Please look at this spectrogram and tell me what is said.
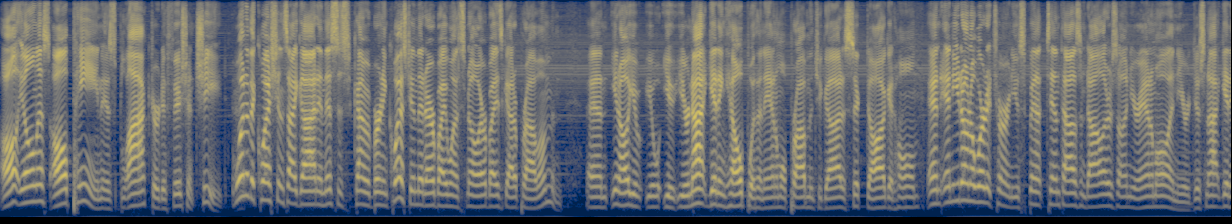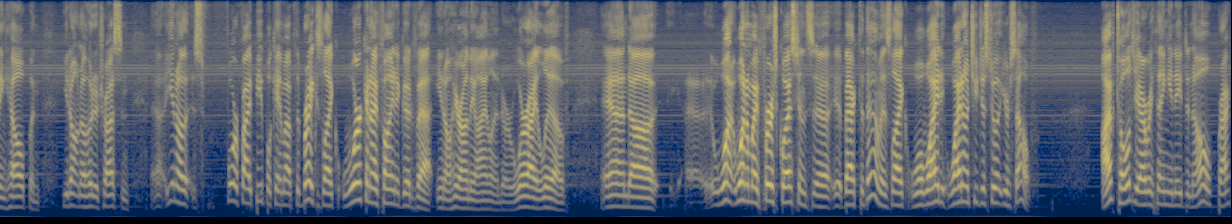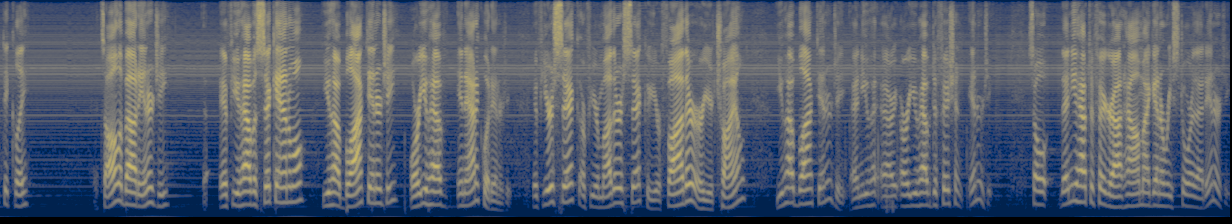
All illness, all pain is blocked or deficient chi. One of the questions I got, and this is kind of a burning question that everybody wants to know, everybody's got a problem, and, and you know, you, you, you, you're not getting help with an animal problem that you got, a sick dog at home, and, and you don't know where to turn. You spent $10,000 on your animal, and you're just not getting help, and you don't know who to trust. And, uh, you know, four or five people came up the break. It's like, where can I find a good vet, you know, here on the island or where I live? And uh, one, one of my first questions uh, back to them is like, well, why, why don't you just do it yourself? I've told you everything you need to know practically. It's all about energy. If you have a sick animal, you have blocked energy or you have inadequate energy. If you're sick, or if your mother is sick, or your father, or your child, you have blocked energy and you or you have deficient energy. So then you have to figure out how am I going to restore that energy?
